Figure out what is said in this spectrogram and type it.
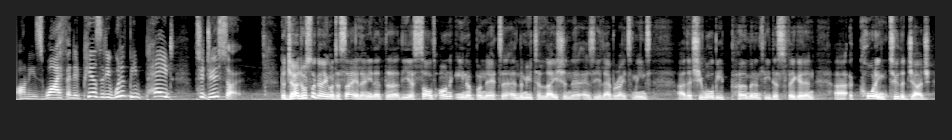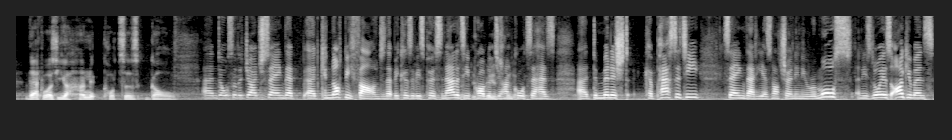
on his wife, and it appears that he would have been paid to do so. The judge also going on to say, Eleni, that the, the assault on Ina Bonette and the mutilation, as he elaborates, means uh, that she will be permanently disfigured. And uh, according to the judge, that was Johan Kotze's goal. And also the judge saying that uh, it cannot be found that because of his personality problems, Johan Kotze has uh, diminished capacity saying that he has not shown any remorse, and his lawyer's arguments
